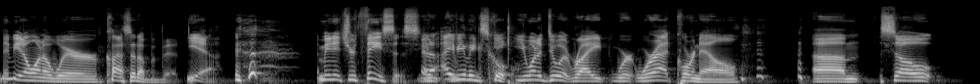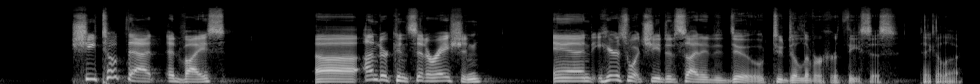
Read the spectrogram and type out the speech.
maybe you don't want to wear class it up a bit. Yeah. I mean, it's your thesis. At an Ivy League school. You, want to do it right. We're we're at Cornell. um, so she took that advice uh, under consideration, and here's what she decided to do to deliver her thesis. Take a look.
